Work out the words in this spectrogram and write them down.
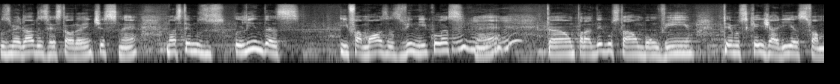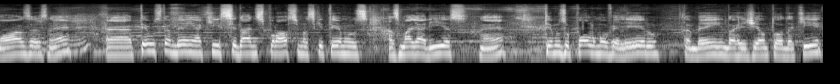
os melhores restaurantes, né? Nós temos lindas e famosas vinícolas, uhum. né? Então, para degustar um bom vinho, temos queijarias famosas, uhum. né? Temos também aqui cidades próximas que temos as malharias, né? Temos o polo moveleiro também da região toda aqui.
